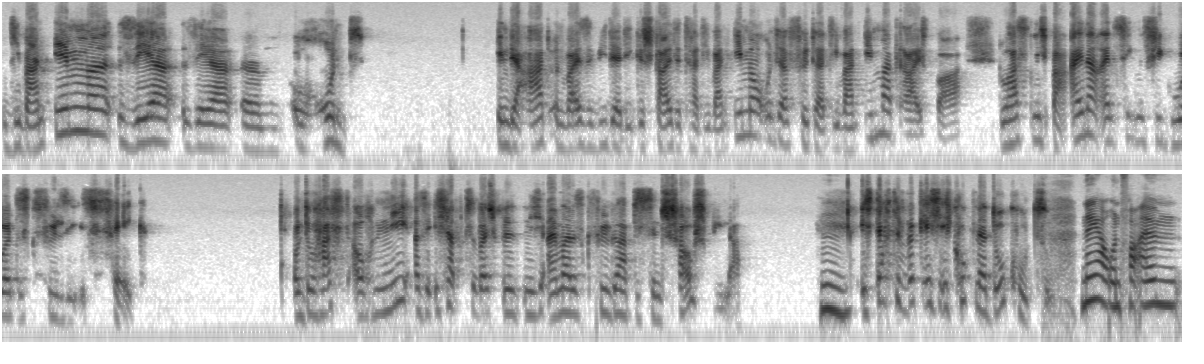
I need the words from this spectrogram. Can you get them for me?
Die waren immer sehr, sehr ähm, rund in der Art und Weise, wie der die gestaltet hat. Die waren immer unterfüttert, die waren immer greifbar. Du hast nicht bei einer einzigen Figur das Gefühl, sie ist fake. Und du hast auch nie, also ich habe zum Beispiel nicht einmal das Gefühl gehabt, es sind Schauspieler. Hm. Ich dachte wirklich, ich gucke einer Doku zu. Naja, und vor allem,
